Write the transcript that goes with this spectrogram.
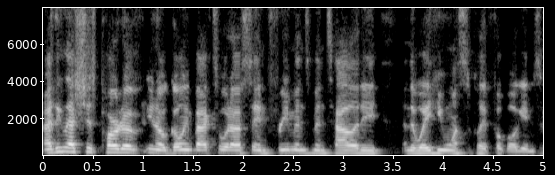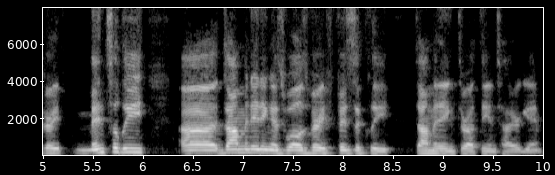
I think that's just part of, you know, going back to what I was saying, Freeman's mentality and the way he wants to play football games. Very mentally uh, dominating as well as very physically dominating throughout the entire game.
